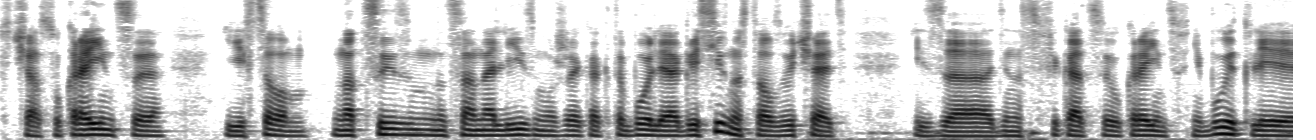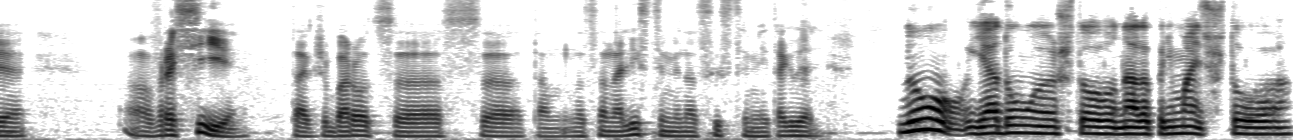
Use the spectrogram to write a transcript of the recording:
сейчас украинцы и в целом нацизм, национализм уже как-то более агрессивно стал звучать из-за денацификации украинцев, не будет ли а, в России также бороться с там, националистами, нацистами и так далее? Ну, я думаю, что надо понимать, что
